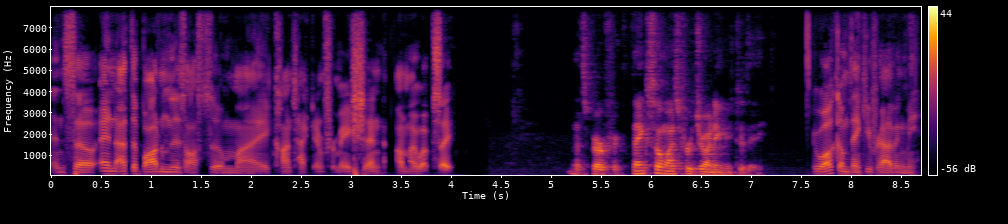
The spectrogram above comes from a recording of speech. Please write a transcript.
and so, and at the bottom, there's also my contact information on my website. That's perfect. Thanks so much for joining me today. You're welcome. Thank you for having me.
